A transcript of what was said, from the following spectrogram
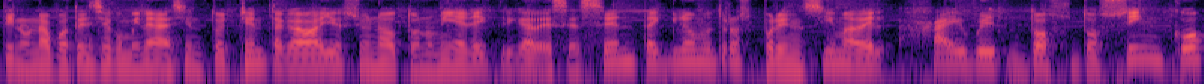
tiene una potencia combinada de 180 caballos y una autonomía eléctrica de 60 kilómetros por encima del Hybrid 225,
